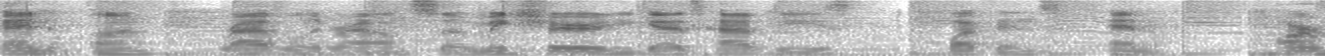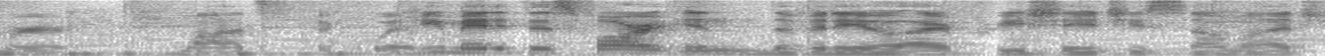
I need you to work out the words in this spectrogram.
and Unraveling rounds. So make sure you guys have these weapons and armor mods equipped. If you made it this far in the video, I appreciate you so much.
